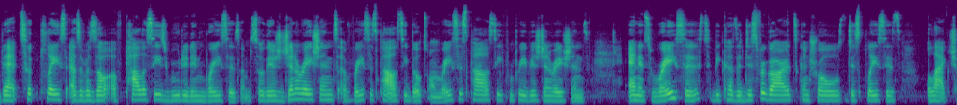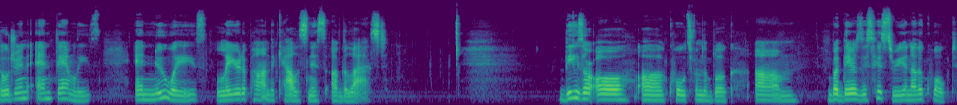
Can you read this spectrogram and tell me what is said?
that took place as a result of policies rooted in racism. So there's generations of racist policy built on racist policy from previous generations. And it's racist because it disregards, controls, displaces black children and families in new ways layered upon the callousness of the last. These are all uh, quotes from the book. Um, but there's this history, another quote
